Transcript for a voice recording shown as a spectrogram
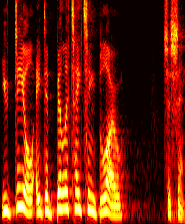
you deal a debilitating blow to sin.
